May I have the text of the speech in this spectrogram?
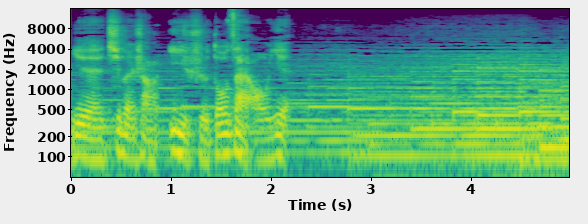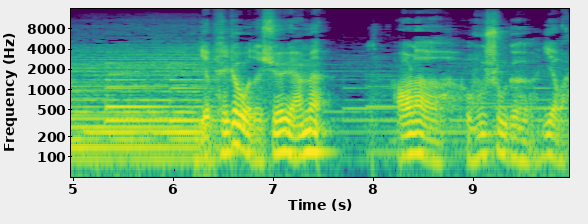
也基本上一直都在熬夜。也陪着我的学员们熬了无数个夜晚，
